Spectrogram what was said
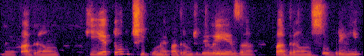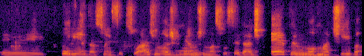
né? Padrão que é todo tipo, né? Padrão de beleza, padrão sobre é, orientações sexuais. Nós vivemos numa sociedade heteronormativa,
